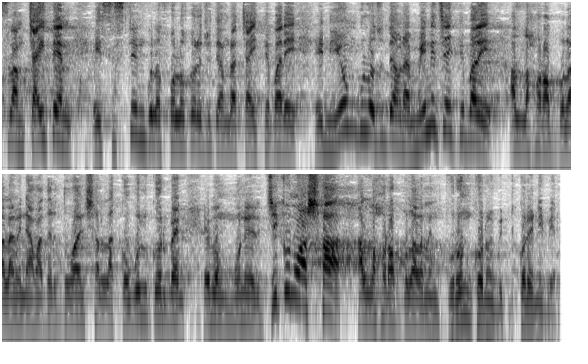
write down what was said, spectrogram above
ইসলাম চাইতেন, এই সিস্টেমগুলো ফলো করে যদি আমরা চাইতে পারি, এই নিয়মগুলো যদি আমরা মেনে চাইতে পারি, আল্লাহ রব্বুল আলমিন আমাদের দোয়া ইনশাল্লাহ কবুল করবেন এবং মনের যে কোনো আশা আল্লাহ রব্বুল আলমিন পূরণ করে- নেবেন।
